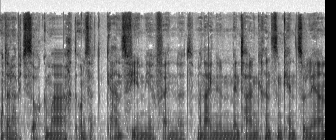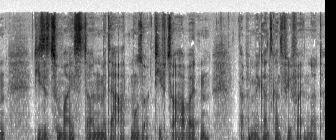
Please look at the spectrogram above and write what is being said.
Und dann habe ich das auch gemacht und es hat ganz viel in mir verändert, meine eigenen mentalen Grenzen kennenzulernen, diese zu meistern, mit der Atmung so aktiv zu arbeiten, hat mir ganz, ganz viel verändert.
